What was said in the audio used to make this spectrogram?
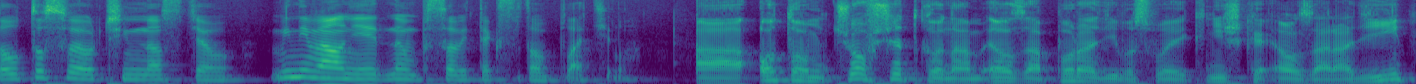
touto svojou činnosťou minimálne jednému psovi, tak sa to oplatilo. A o tom, čo všetko nám Elza poradí vo svojej knižke Elza radí,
